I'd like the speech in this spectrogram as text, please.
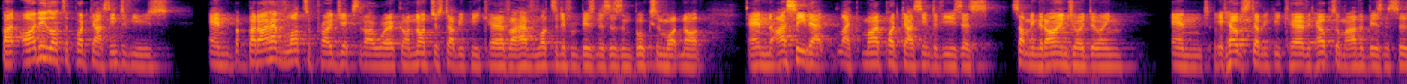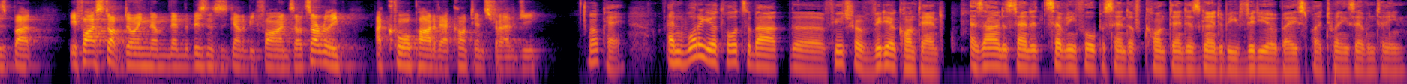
But I do lots of podcast interviews, and but, but I have lots of projects that I work on, not just WP Curve. I have lots of different businesses and books and whatnot, and I see that like my podcast interviews as something that I enjoy doing and it helps WP Curve, it helps all my other businesses. But if I stop doing them, then the business is going to be fine. So it's not really a core part of our content strategy. Okay. And what are your thoughts about the future of video content? As I understand it, 74% of content is going to be video based by 2017.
